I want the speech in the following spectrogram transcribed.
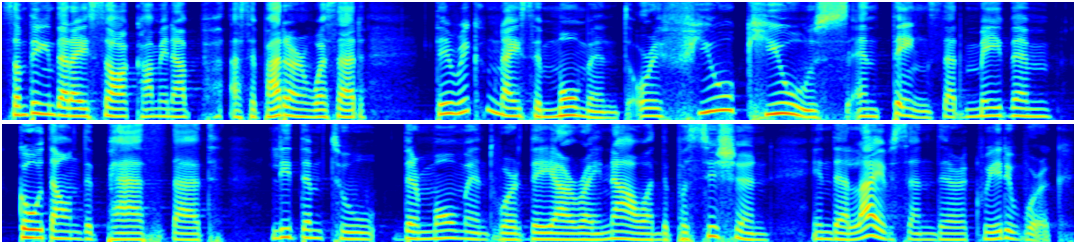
Something that I saw coming up as a pattern was that they recognized a moment or a few cues and things that made them go down the path that lead them to their moment where they are right now and the position in their lives and their creative work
